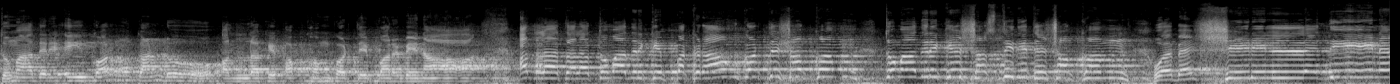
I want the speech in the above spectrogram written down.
তোমাদের এই কর্মকাণ্ড আল্লাহকে অক্ষম করতে পারবে না। আল্লাহ তালা তোমাদেরকে পাকড়াও করতে সক্ষম, তোমাদেরকে শাস্তি দিতে সক্ষম। ওয়াবাশশিরিল্লাযীনা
